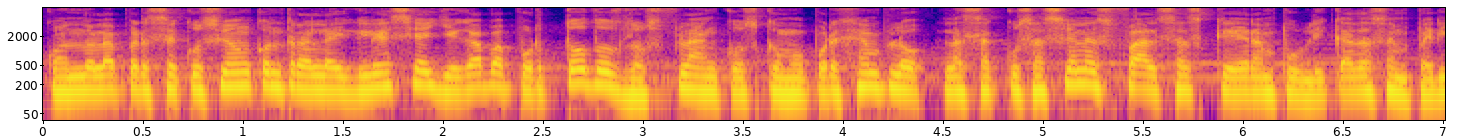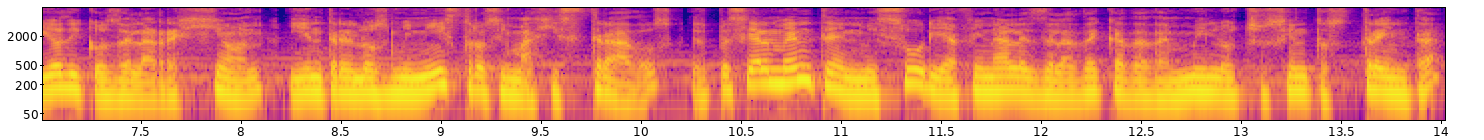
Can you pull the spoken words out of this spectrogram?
Cuando la persecución contra la iglesia llegaba por todos los flancos, como por ejemplo las acusaciones falsas que eran publicadas en periódicos de la región y entre los ministros y magistrados, especialmente en Missouri a finales de la década de 1830,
